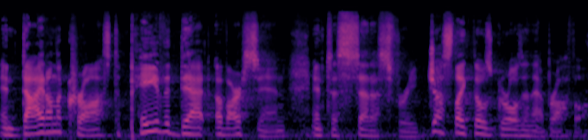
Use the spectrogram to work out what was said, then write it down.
and died on the cross to pay the debt of our sin and to set us free, just like those girls in that brothel.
